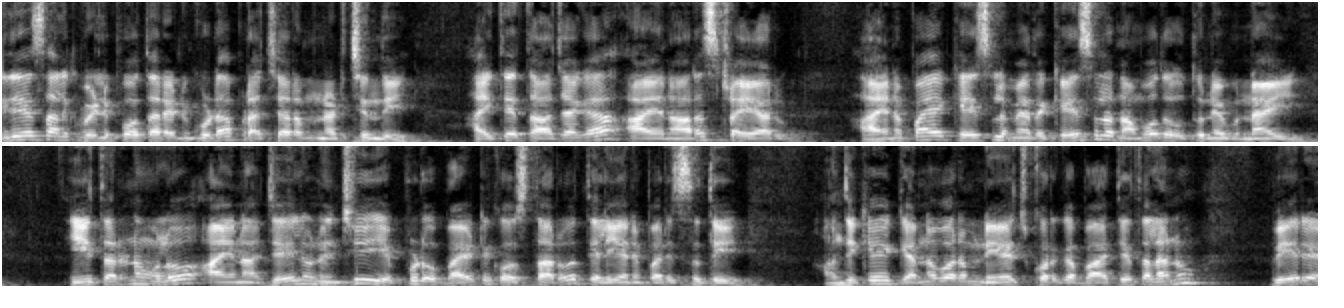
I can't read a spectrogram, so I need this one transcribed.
విదేశాలకు వెళ్ళిపోతారని కూడా ప్రచారం నడిచింది. అయితే తాజాగా ఆయన అరెస్ట్ అయ్యారు. ఆయనపై కేసుల మీద కేసులు నమోదవుతూనే ఉన్నాయి. ఈ తరుణంలో ఆయన జైలు నుంచి ఎప్పుడు బయటకు వస్తారో తెలియని పరిస్థితి. అందుకే గన్నవరం నియోజకవర్గ బాధ్యతలను వేరే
